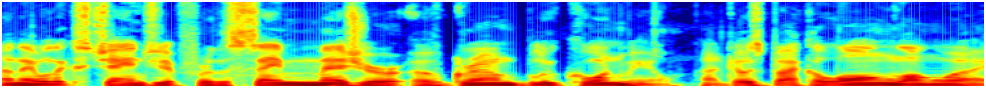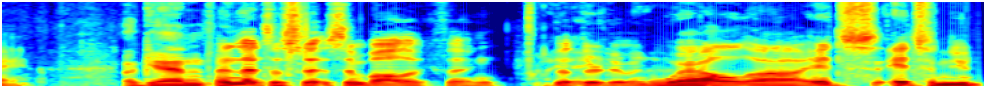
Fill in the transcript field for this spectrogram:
and they will exchange it for the same measure of ground blue cornmeal. That goes back a long, long way. Again, And that's a sy- symbolic thing that they're doing. Well, uh, it's it's a nu-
